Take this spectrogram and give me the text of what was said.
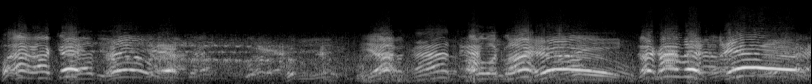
Aanraken. Ja, Ja, allemaal klaar? Daar gaan we. Ties!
